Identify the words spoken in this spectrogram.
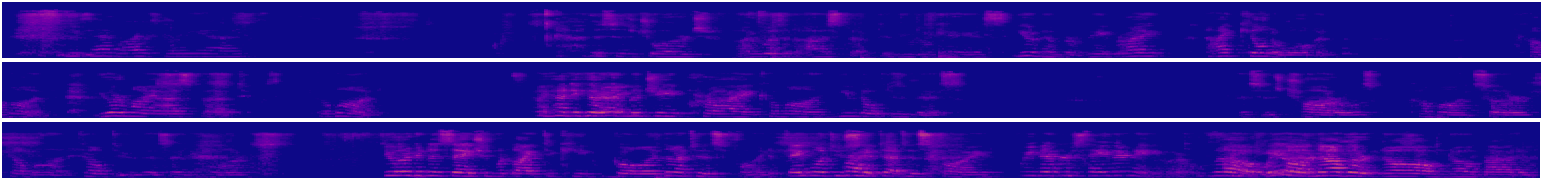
He's had lives where he has. This is George. I was an aspect of you, Lucas. You remember me, right? I killed a woman. Come on. You're my aspect. Come on. I had to hear Imogene cry. Come on. You don't do this. This is Charles. Come on, sir. Come on. Don't do this anymore. The organization would like to keep going. That is fine. If they want to Right. sit, that is fine. We never say their name. No, we will never. No, no, madam.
